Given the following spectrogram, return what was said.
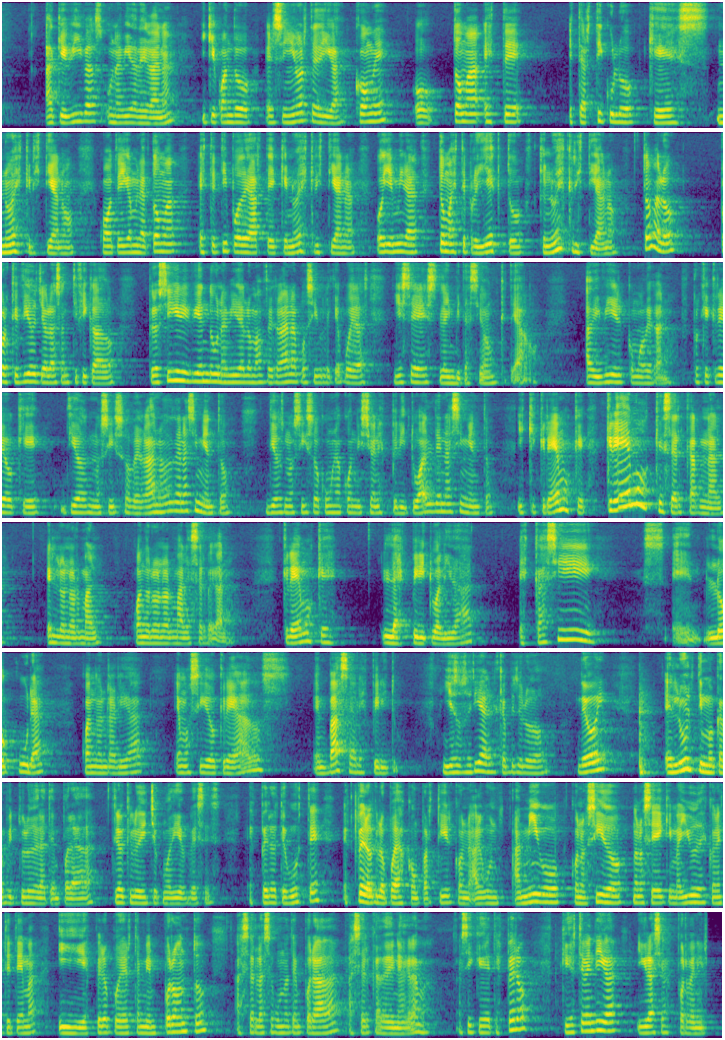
a que vivas una vida vegana y que cuando el Señor te diga, come o toma este, este artículo que es, no es cristiano, cuando te diga, mira, toma este tipo de arte que no es cristiana, oye, mira, toma este proyecto que no es cristiano, tómalo porque Dios ya lo ha santificado, pero sigue viviendo una vida lo más vegana posible que puedas y esa es la invitación que te hago, a vivir como vegano, porque creo que Dios nos hizo veganos de nacimiento, Dios nos hizo con una condición espiritual de nacimiento y que creemos que creemos que ser carnal es lo normal, cuando lo normal es ser vegano. Creemos que la espiritualidad es casi eh, locura cuando en realidad hemos sido creados en base al espíritu. Y eso sería el capítulo de hoy, el último capítulo de la temporada. Creo que lo he dicho como 10 veces. Espero te guste, espero que lo puedas compartir con algún amigo, conocido, no lo sé, que me ayudes con este tema y espero poder también pronto hacer la segunda temporada acerca de Enneagrama. Así que te espero, que Dios te bendiga y gracias por venir.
